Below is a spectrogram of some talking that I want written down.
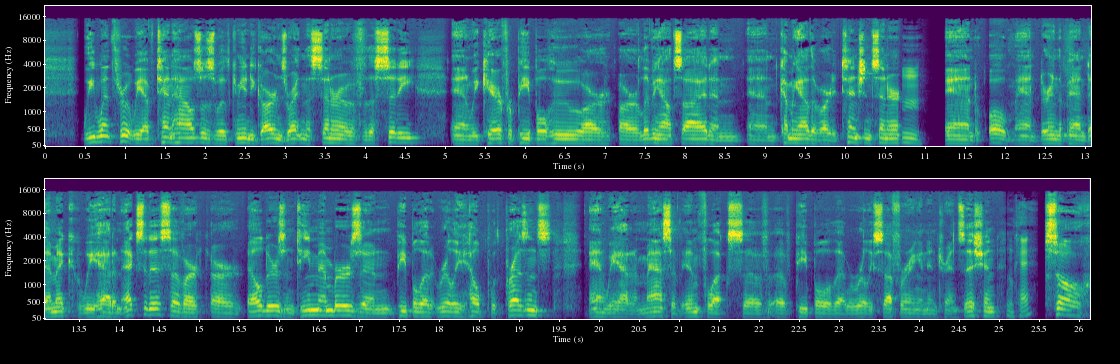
we went through it. We have 10 houses with community gardens right in the center of the city. And we care for people who are, are living outside and, and coming out of our detention center. Mm. And oh man, during the pandemic, we had an exodus of our, our elders and team members and people that really helped with presence. And we had a massive influx of, of people that were really suffering and in transition. Okay. So,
